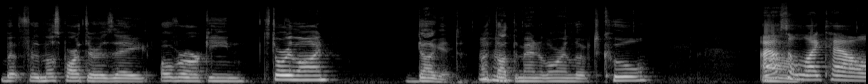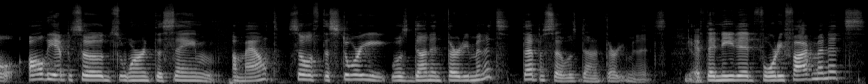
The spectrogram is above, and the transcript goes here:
but for the most part, there was a overarching storyline. Dug it. I mm-hmm. thought the Mandalorian looked cool. I also um, liked how all the episodes weren't the same amount. So if the story was done in 30 minutes, the episode was done in 30 minutes. If they needed 45 minutes,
